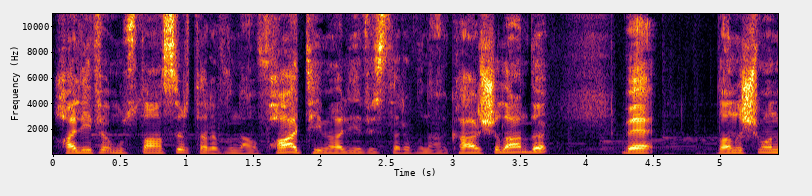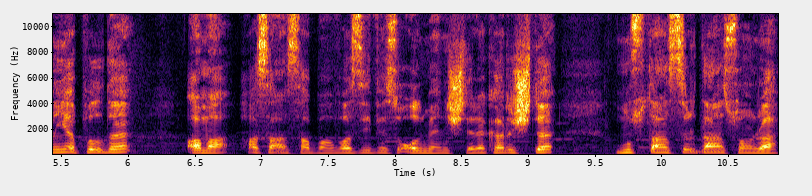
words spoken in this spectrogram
Halife Mustansır tarafından, Fatih halifesi tarafından karşılandı ve danışmanı yapıldı. Ama Hasan Sabbah vazifesi olmayan işlere karıştı. Mustansır'dan sonra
